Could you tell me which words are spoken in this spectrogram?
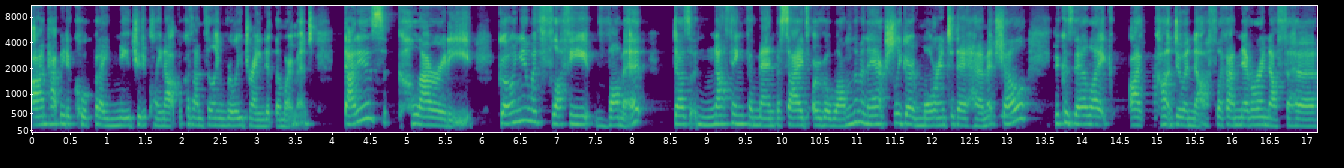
I'm happy to cook, but I need you to clean up because I'm feeling really drained at the moment. That is clarity. Going in with fluffy vomit does nothing for men besides overwhelm them and they actually go more into their hermit shell because they're like I can't do enough. Like I'm never enough for her.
